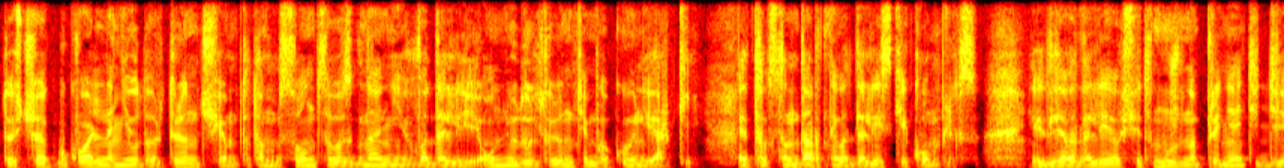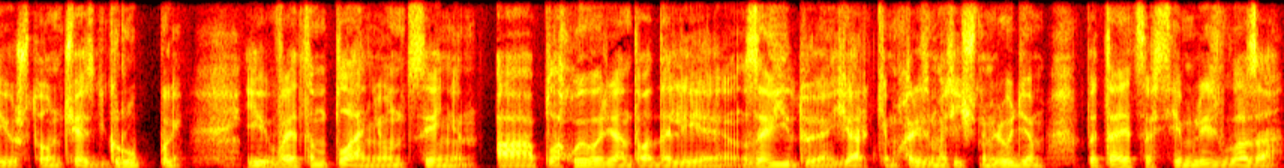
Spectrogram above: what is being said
то есть человек буквально не удовлетворен чем-то. Там Солнце в изгнании в Водолее, он не удовлетворен тем, какой он яркий. Это стандартный водолейский комплекс. И для Водолея вообще-то нужно принять идею, что он часть группы, и в этом плане он ценен. А плохой вариант Водолея, завидуя ярким, харизматичным людям, пытается всем лезть в глаза,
